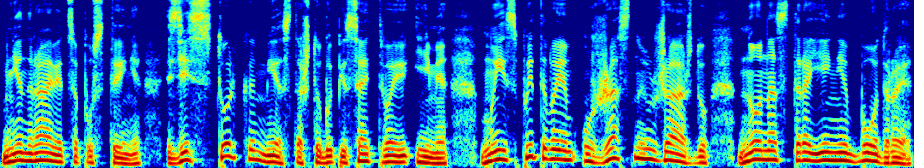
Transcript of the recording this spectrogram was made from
Мне нравится пустыня. Здесь столько места, чтобы писать твое имя. Мы испытываем ужасную жажду, но настроение бодрое.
